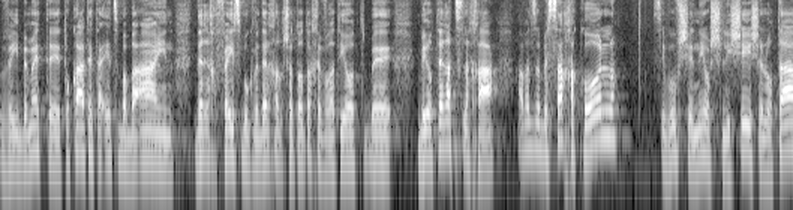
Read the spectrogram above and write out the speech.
והיא באמת uh, תוקעת את האצבע בעין דרך פייסבוק ודרך הרשתות החברתיות ב- ביותר הצלחה, אבל זה בסך הכל סיבוב שני או שלישי של אותה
